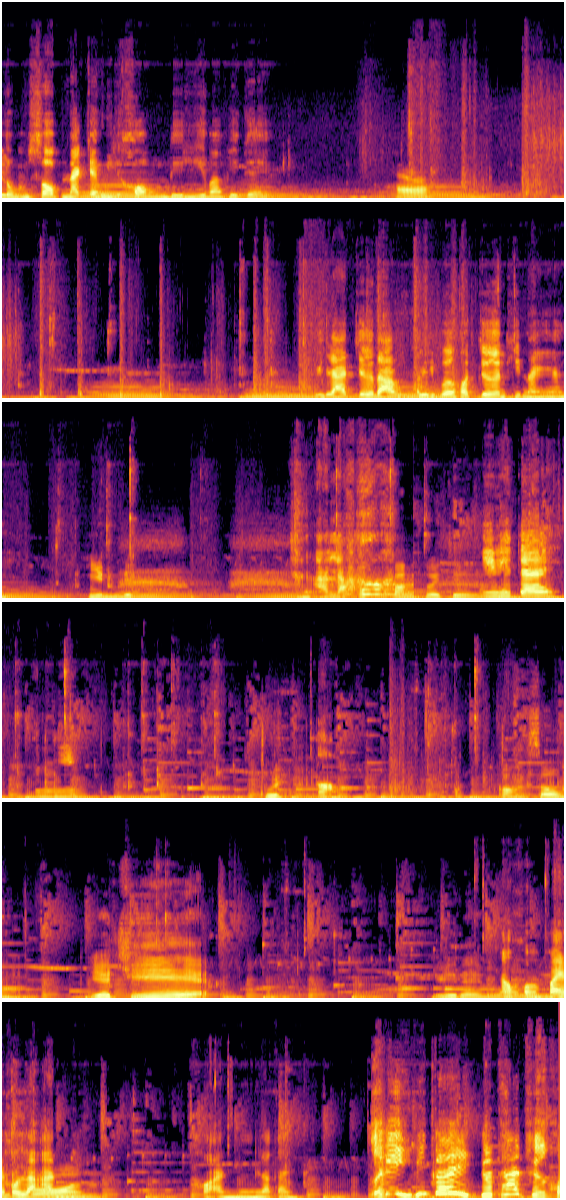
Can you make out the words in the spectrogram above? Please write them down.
หลุมศพน่าจะมีของดีป่ะพี่เจหออืมเวลาเจอดาบคาลิเบอร์เขาเจอที่ไหนอะหินดิอะแล้วปะตัวเจอนี่พี่เจ อันนี้อุ้ย กล่องกล่องส้มเอเคมีไดมอนด์เอาโคมไฟคนละอันมีค้ขออันนึงแล้วกันเอ้ยพี่เจดูท่าถือโค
